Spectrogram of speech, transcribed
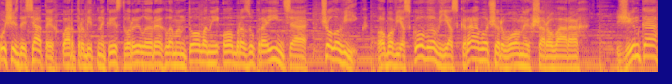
У 60-х партробітники створили регламентований образ українця чоловік, обов'язково в яскраво червоних шароварах. Жінка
